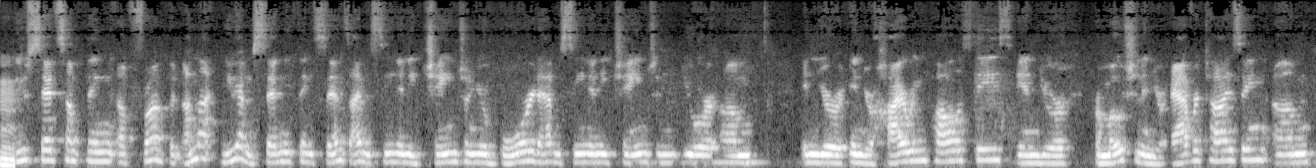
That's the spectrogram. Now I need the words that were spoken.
mm. you said something up front, but I'm not. You haven't said anything since. I haven't seen any change on your board. I haven't seen any change in your um, in your in your hiring policies, in your promotion, in your advertising. Um,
